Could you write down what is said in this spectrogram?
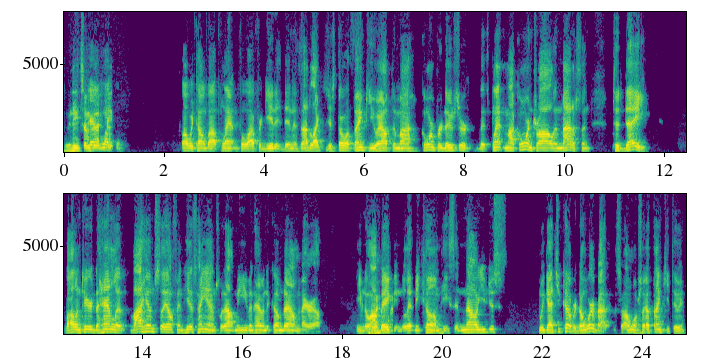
We need some yeah, good like news. while we're talking about planting, before I forget it, Dennis, I'd like to just throw a thank you out to my corn producer that's planting my corn trial in Madison today. Volunteered to handle it by himself in his hands without me even having to come down there. Even though I begged him to let me come, he said, "No, you just we got you covered. Don't worry about it." So I want to say a thank you to him.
